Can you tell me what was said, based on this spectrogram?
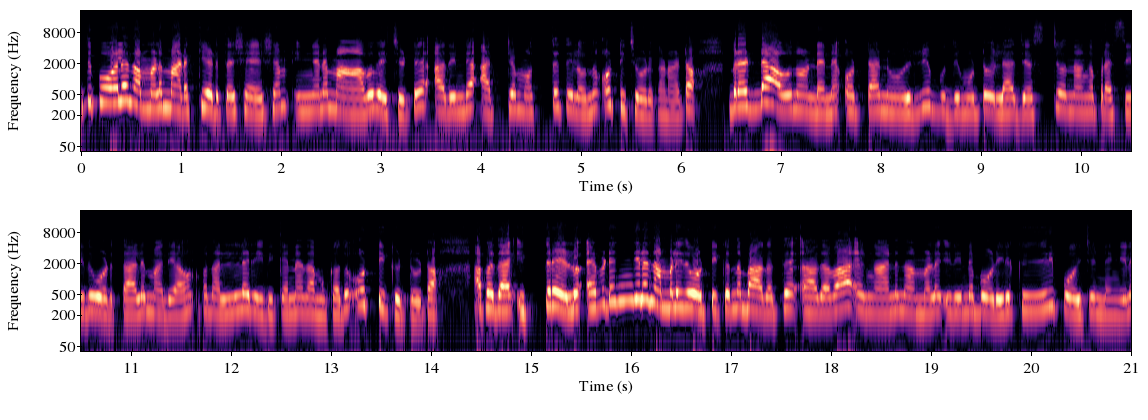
ഇതുപോലെ നമ്മൾ മടക്കിയെടുത്ത ശേഷം ഇങ്ങനെ മാവ് വെച്ചിട്ട് അതിന്റെ അറ്റം മൊത്തത്തിലൊന്ന് ഒട്ടിച്ചു കൊടുക്കണം കേട്ടോ. ബ്രെഡ് ആവുന്നതുകൊണ്ട് തന്നെ ഒട്ടാൻ ഒരു ബുദ്ധിമുട്ടും ഇല്ല ജസ്റ്റ് ഒന്ന് അങ്ങ് പ്രസ് ചെയ്ത് കൊടുത്താലും മതിയാവും. അപ്പോൾ നല്ല രീതിക്ക് തന്നെ നമുക്കത് ഒട്ടിക്കിട്ടും കേട്ടോ അപ്പോൾ ഇതാ ഇത്രയേ ഉള്ളൂ. എവിടെയെങ്കിലും നമ്മൾ ഇത് ഒട്ടിക്കുന്ന ഭാഗത്ത് അഥവാ എങ്ങാനും നമ്മൾ ഇതിന്റെ ബോഡിയിൽ കീറി പോയിട്ടുണ്ടെങ്കിൽ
